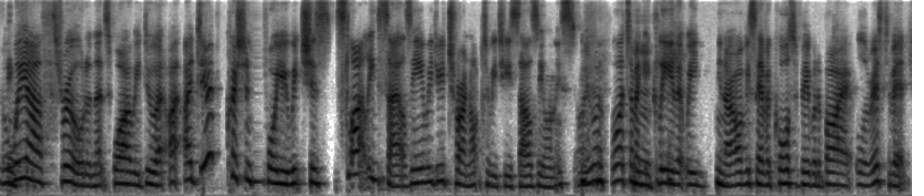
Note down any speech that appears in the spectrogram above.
Well, we are thrilled, and that's why we do it. I, I, do have a question for you, which is slightly salesy, and we do try not to be too salesy on this. I mean, we like to make it clear that we, you know, obviously have a course for people to buy all the rest of it.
